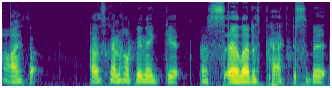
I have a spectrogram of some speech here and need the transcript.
Oh, I thought I was kind of hoping they'd get us or let us practice a bit.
